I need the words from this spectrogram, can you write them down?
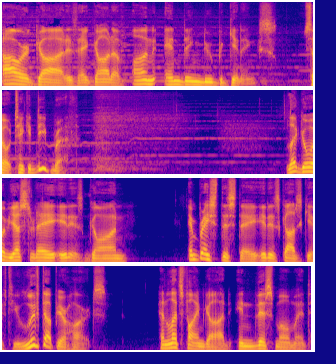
Our God is a God of unending new beginnings. So take a deep breath. Let go of yesterday. It is gone. Embrace this day. It is God's gift to you. Lift up your hearts and let's find God in this moment.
